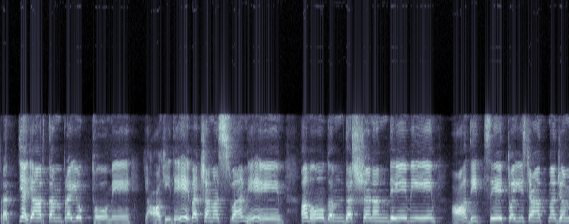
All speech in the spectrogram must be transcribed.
प्रत्ययार्थं प्रयुक्तो मे याहि देव क्षमस्व मे। अमोघं दर्शनं देवीम् आदित्से त्वयि चात्मजं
